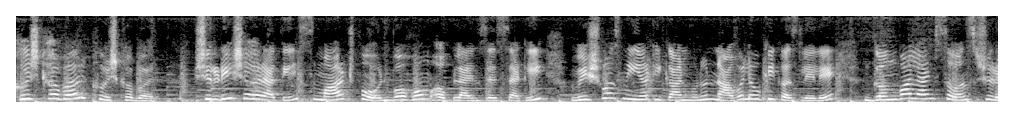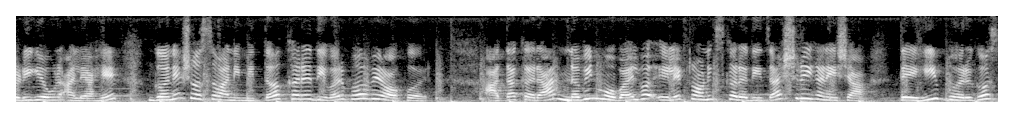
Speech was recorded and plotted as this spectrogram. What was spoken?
खुशखबर खुशखबर. शिर्डी शहरातील स्मार्टफोन व होम अप्लायन्सेससाठी विश्वसनीय ठिकाण म्हणून नावलौकिक असलेले गंगवाल अँड सन्स शिर्डी घेऊन आले आहेत. गणेशोत्सवानिमित्त खरेदीवर भव्य ऑफर. आता करा नवीन मोबाईल व इलेक्ट्रॉनिक्स खरेदीचा श्री गणेशा. तेही भरघोस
